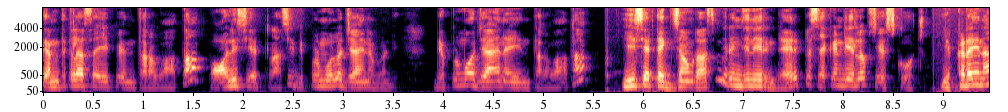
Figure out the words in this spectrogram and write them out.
టెన్త్ క్లాస్ అయిపోయిన తర్వాత పాలిసెట్ రాసి డిప్లొమాలో జాయిన్ అవ్వండి. డిప్లొమా జాయిన్ అయిన తర్వాత ఈసెట్ ఎగ్జామ్ రాసి మీరు ఇంజనీరింగ్ డైరెక్ట్ సెకండ్ ఇయర్లోకి చేసుకోవచ్చు. ఎక్కడైనా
